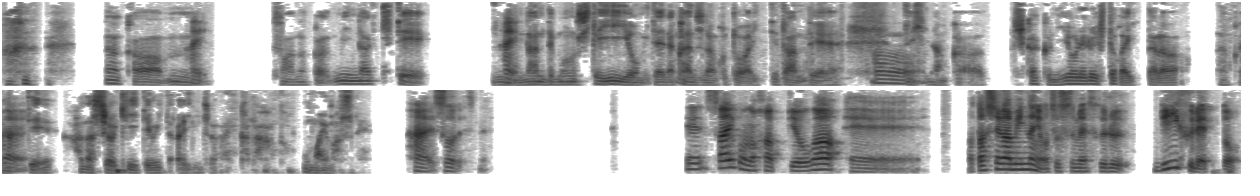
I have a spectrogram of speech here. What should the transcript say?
なんか、うん。はいまあなんかみんな来て、うんはい何でもしていいよみたいな感じなことは言ってたんで、ぜひなんか近くに寄れる人がいたら、なんか行って話を聞いてみたらいいんじゃないかなと思いますね。はい、そうですね。で、最後の発表が、えー私がみんなにおすすめするリーフレット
